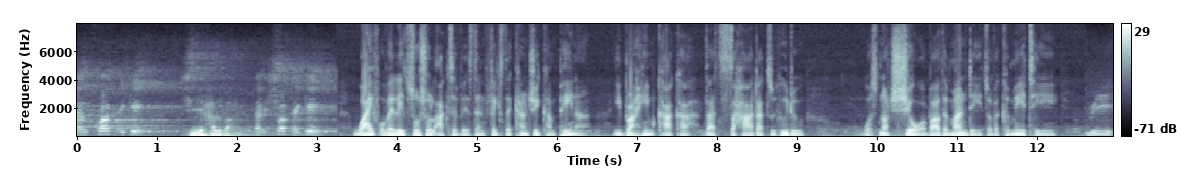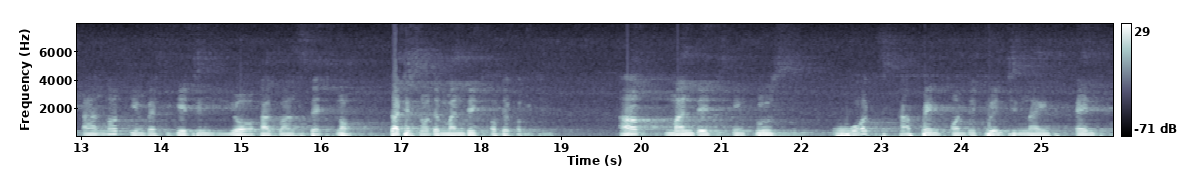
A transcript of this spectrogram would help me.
and squat again. She halba. And shot again. Wife of a late social activist and Fix the Country campaigner, Ibrahim Kaka, that's Sahada Tuhudu, was not sure about the mandate of a committee. We are not investigating your husband's death. No, that is not the mandate of the committee. Our mandate includes what happened on the 29th and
